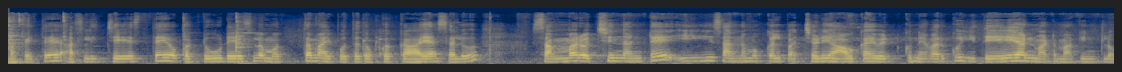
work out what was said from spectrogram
మాకైతే అసలు ఇది చేస్తే ఒక టూ డేస్లో మొత్తం అయిపోతుంది ఒక్క కాయ అసలు. సమ్మర్ వచ్చిందంటే ఈ సన్న ముక్కలు పచ్చడి ఆవకాయ పెట్టుకునే వరకు ఇదే అనమాట మాకు ఇంట్లో.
